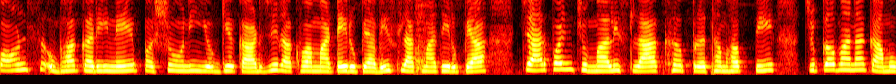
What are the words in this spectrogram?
પોન્ડ્સ ઊભા કરીને પશુઓની યોગ્ય કાળજી રાખવા માટે રૂપિયા વીસ લાખમાંથી રૂપિયા ચાર પોઈન્ટ ચુમ્માલીસ લાખ પ્રથમ હપ્તે ચૂકવવાના કામો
